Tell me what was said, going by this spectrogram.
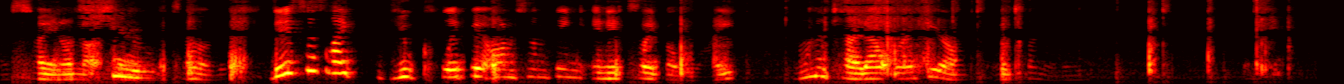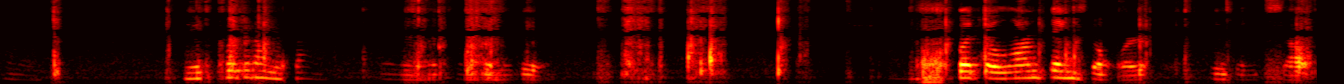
house. I mean, I'm not sharing it. This is like you clip it on something and it's like a light. I'm gonna try it out right here on in front of me. You have to clip it on your phone. Yeah, that's what I'm gonna do. But the alarm things don't work. These things suck.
